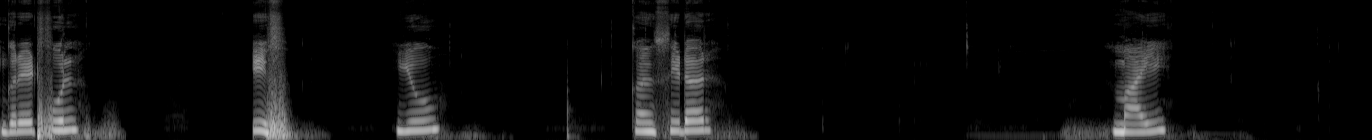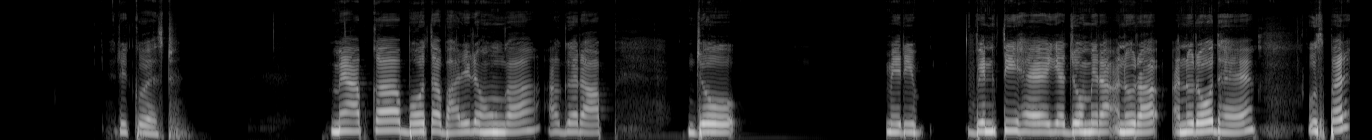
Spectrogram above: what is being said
grateful if you consider my request मैं आपका बहुत आभारी रहूँगा अगर आप जो मेरी विनती है या जो मेरा अनुरा, अनुरोध है उस पर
